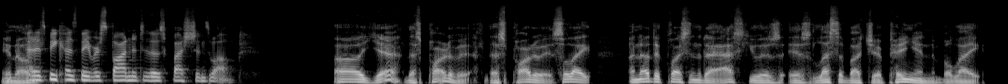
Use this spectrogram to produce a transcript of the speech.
you know and it's because they responded to those questions well uh yeah that's part of it that's part of it so like another question that I ask you is is less about your opinion, but like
